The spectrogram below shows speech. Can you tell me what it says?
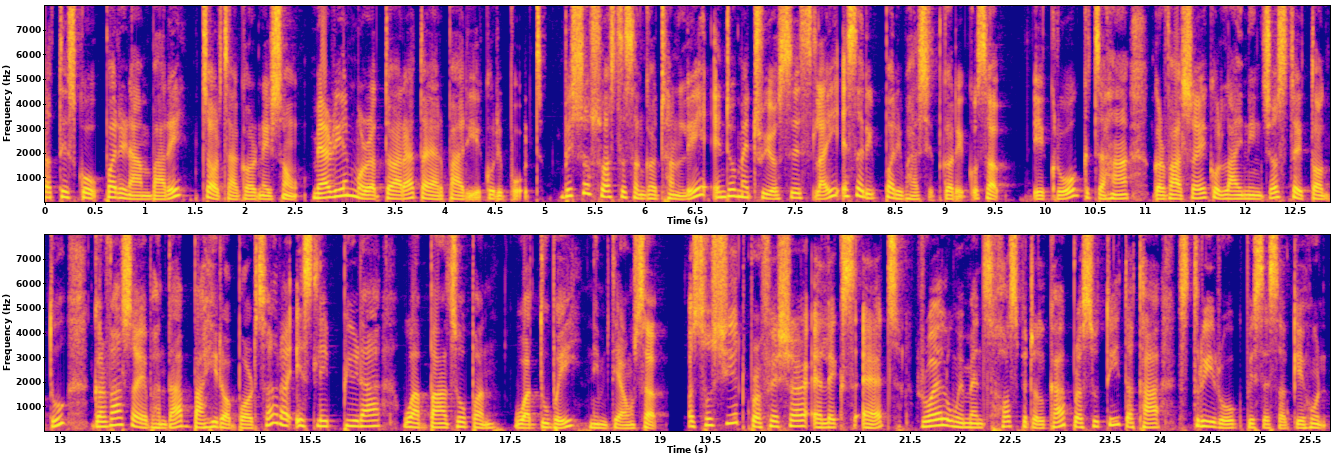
र त्यसको परिणामबारे चर्चा गर्नेछौ। म्यारियन मोरतद्वारा तयार पारिएको रिपोर्ट। विश्व स्वास्थ्य संगठनले एन्डोमेट्रियोसिसलाई यसरी परिभाषित गरेको छ। एक रोग जहाँ गर्भाशयको लाइनिङ जस्तै तन्तु गर्भाशयभन्दा बाहिर बढ्छ र यसले पीडा वा बाँचोपन वा दुवै निम्ति आउँछ। एसोसिएट प्रोफेसर एलेक्स एट्स रोयल वुमेन्स हस्पिटलका प्रसुति तथा स्त्री रोग विशेषज्ञ हुन्।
